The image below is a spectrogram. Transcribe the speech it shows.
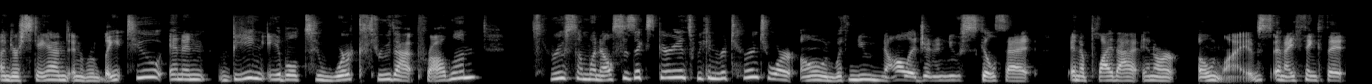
understand and relate to. And in being able to work through that problem through someone else's experience, we can return to our own with new knowledge and a new skill set and apply that in our own lives. And I think that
